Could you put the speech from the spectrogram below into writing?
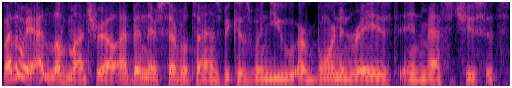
By the way, I love Montreal. I've been there several times because when you are born and raised in Massachusetts,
